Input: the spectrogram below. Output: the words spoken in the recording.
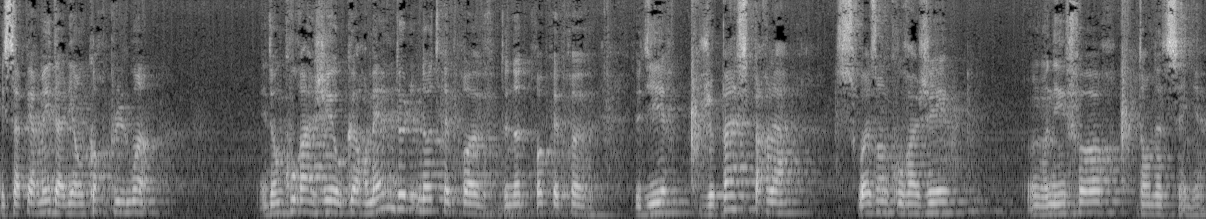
Et ça permet d'aller encore plus loin et d'encourager au cœur même de notre épreuve, de notre propre épreuve, de dire je passe par là, sois encouragé, on est fort dans notre Seigneur.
